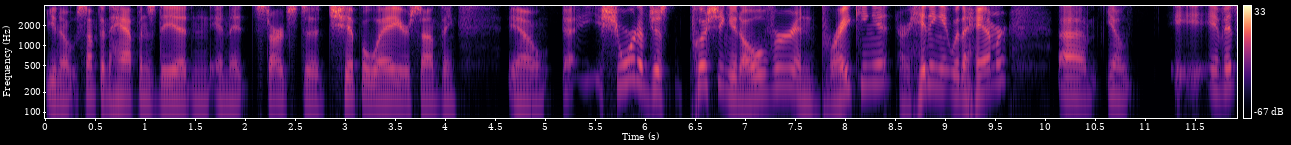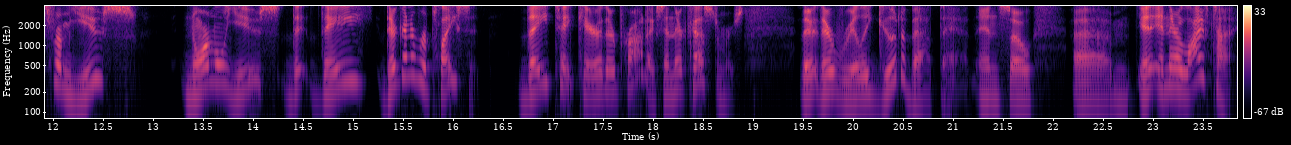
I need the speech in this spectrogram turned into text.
you know, something happens to it and, and it starts to chip away or something you know, uh, short of just pushing it over and breaking it or hitting it with a hammer, um, you know, if it's from use, normal use, they they're going to replace it. They take care of their products and their customers. They're they're really good about that, and so um, in, in their lifetime,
